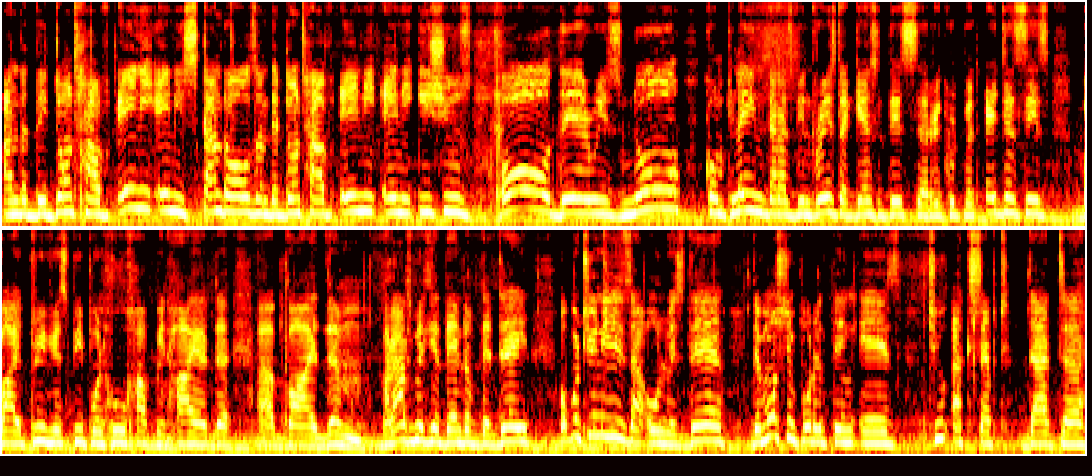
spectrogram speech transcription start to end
and that they don't have any any scandals and they don't have any any issues or there is no complaint that has been raised against these uh, recruitment agencies by previous people who have been hired uh, by them but ultimately at the end of the day opportunities are always there the most important thing is to accept that uh,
